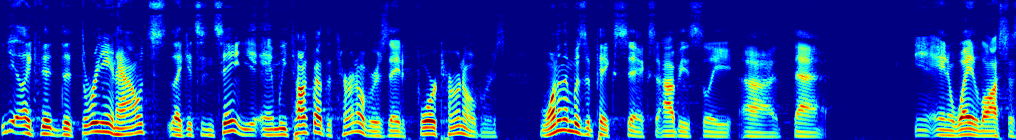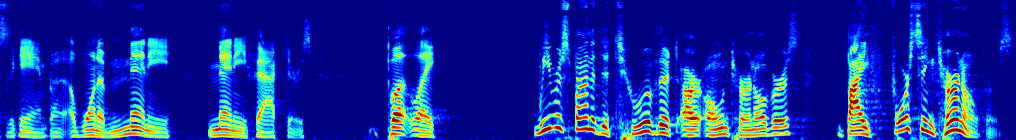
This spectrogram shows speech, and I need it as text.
yeah, like the the three and outs, like it's insane. And we talked about the turnovers. They had four turnovers. One of them was a pick six, obviously. Uh, that in, in a way lost us the game, but one of many many factors. But like we responded to two of the, our own turnovers by forcing turnovers.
